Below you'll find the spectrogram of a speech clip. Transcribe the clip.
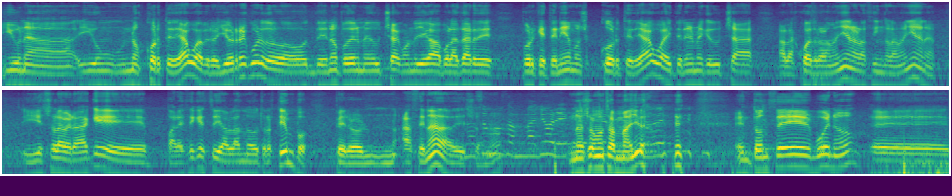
y, una, y unos cortes de agua, pero yo recuerdo de no poderme duchar cuando llegaba por la tarde porque teníamos corte de agua y tenerme que duchar a las 4 de la mañana, a las 5 de la mañana. Y eso la verdad que parece que estoy hablando de otros tiempos, pero hace nada de eso. No somos tan mayores. No somos tan mayores. Entonces, bueno, eh,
